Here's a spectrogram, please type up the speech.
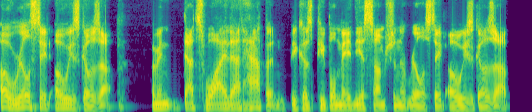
Oh, real estate always goes up. I mean, that's why that happened because people made the assumption that real estate always goes up.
